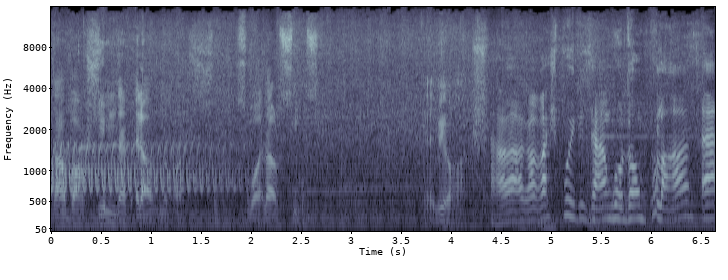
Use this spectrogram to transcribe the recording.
Sabah şimdə belə alınır. Subadarsınız. Yox. Ha, qaqaş buydu sənin qurduğun plan, hə?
